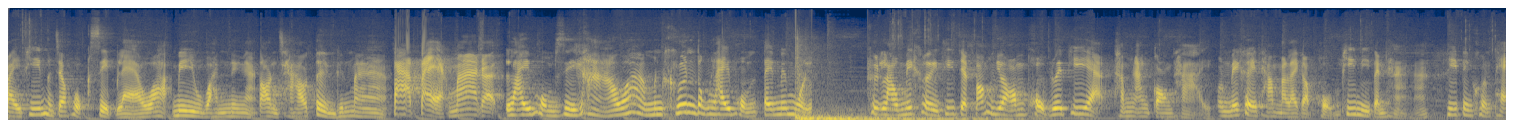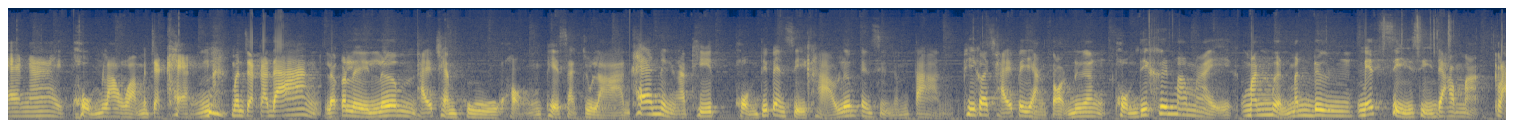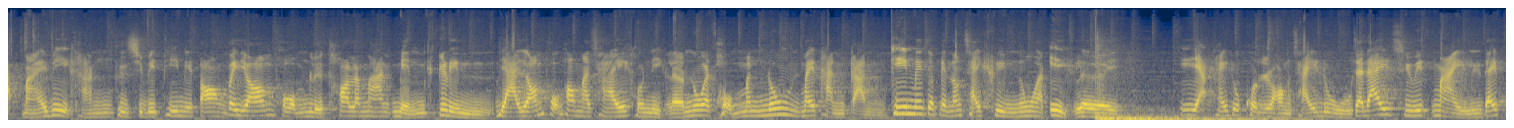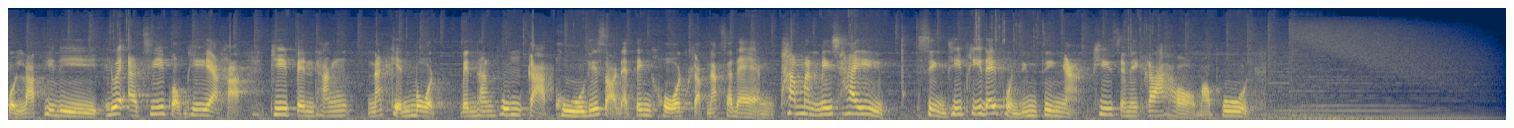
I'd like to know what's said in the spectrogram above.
วัยพี่มันจะ 60 แล้วอะมีอยู่วันหนึ่งอะตอนเช้าตื่นขึ้นมา ตาแตกมากอะไรผมสีขาวอะมันขึ้นตรงไรผมเต็มไปหมด คือเราไม่เคยที่จะต้องย้อมผมด้วยพี่อะทำงานกองถ่ายคนไม่เคยทำอะไรกับผมพี่มีปัญหา พี่เป็นคนแพ้ง่าย ผมเราอะมันจะแข็งมันจะกระด้าง แล้วก็เลยเริ่มใช้แชมพูของเภสัชจุฬาแค่หนึ่งอาทิตย์ ผมที่เป็นสีขาวเริ่มเป็นสีน้ำตาล พี่ก็ใช้ไปอย่างต่อเนื่อง ผมที่ขึ้นมาใหม่ มันเหมือนมันดึงเม็ดสีสีดำอะกลับมาให้พี่อีกครั้งคือชีวิตพี่ไม่ต้องไปย้อมผมหรือทรมานเหม็นกลิ่นยาย้อมผมพอมาใช้โทนิกแล้วนวดผมมันนุ่มไม่พันกันพี่ไม่จำเป็นต้องใช้ครีมนวดอีกเลย ที่อยากให้ทุกคนลองใช้ดู จะได้ชีวิตใหม่หรือได้ผลลัพธ์ที่ดี ด้วยอาชีพของพี่อะค่ะ พี่เป็นทั้งนักเขียนบท เป็นทั้งผู้กำกับครูที่สอน acting coach กับนักแสดง ถ้ามันไม่ใช่สิ่งที่พี่ได้ผลจริงๆอะพี่จะไม่กล้าออกมาพูด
